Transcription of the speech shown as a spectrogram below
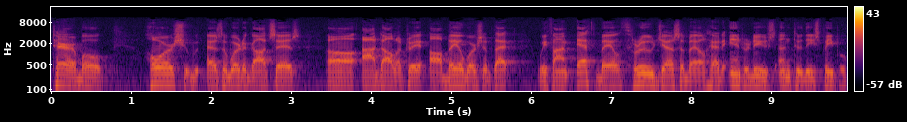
terrible, whorish, as the Word of God says, uh, idolatry, uh, Baal worship that we find Ethbaal through Jezebel had introduced unto these people.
